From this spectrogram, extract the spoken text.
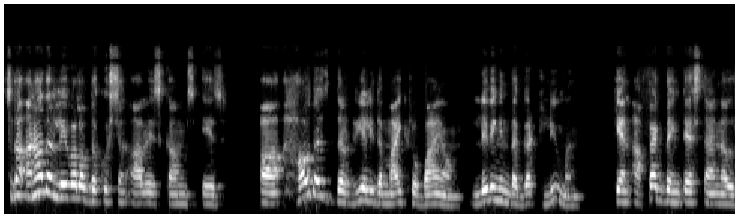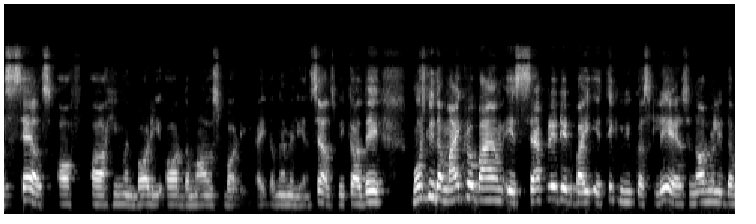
So the another level of the question always comes is uh, how does the really the microbiome living in the gut lumen can affect the intestinal cells of a human body or the mouse body, right? The mammalian cells, because they mostly the microbiome is separated by a thick mucus layer. So normally the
